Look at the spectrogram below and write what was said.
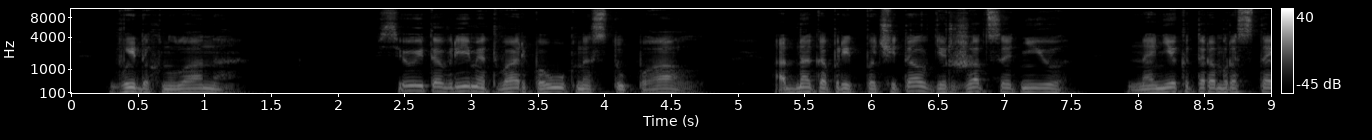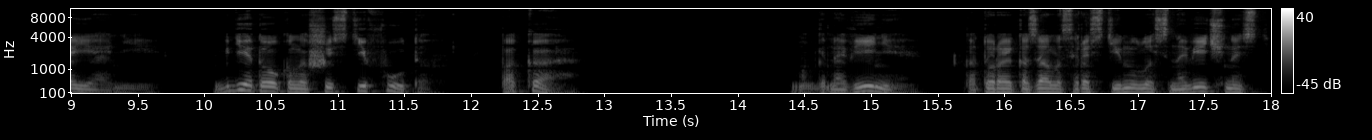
— выдохнула она. Все это время тварь-паук наступал, однако предпочитал держаться от нее на некотором расстоянии где-то около шести футов, пока. Мгновение, которое, казалось, растянулось на вечность,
